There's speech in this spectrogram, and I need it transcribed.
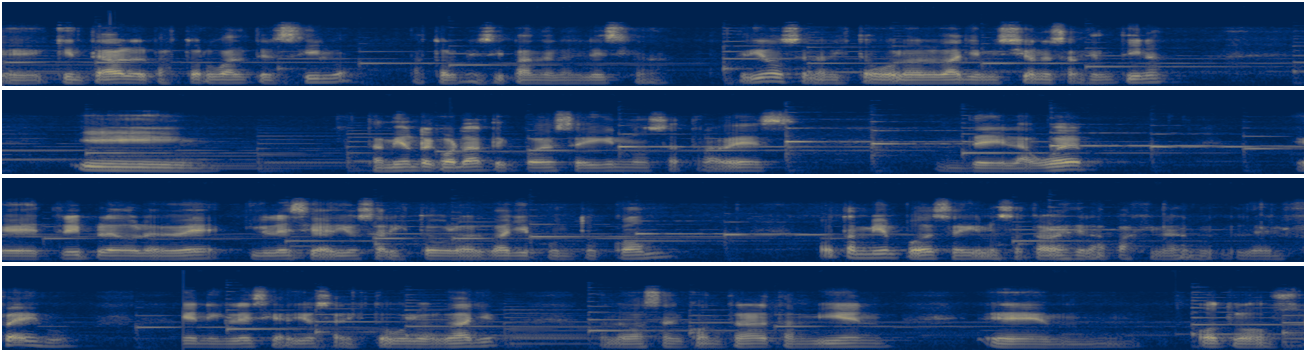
Eh, quien te habla el pastor Walter Silva, pastor principal de la Iglesia de Dios en Aristóbulo del Valle, Misiones, Argentina. Y también recordarte que puedes seguirnos a través de la web eh, www.iglesiadiosaristóbulodelvalle.com o también puedes seguirnos a través de la página del Facebook en Iglesia de Dios Aristóbulo del Valle, donde vas a encontrar también eh, otros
